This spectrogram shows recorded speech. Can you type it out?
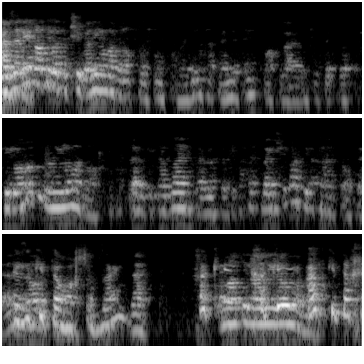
אז אני אמרתי לו, תקשיב, אני לא מעבירה אותך לשום מקום, אני אגיד לך את האמת, אין כוח לבית הספר. כאילו, אמרתי לו, אני לא מעבירה אותך. בכיתה ז', לכיתה ח' בישיבה, תלך לאן שאתה רוצה. איזה כיתה הוא עכשיו, ז'? חכי, חכי, לא. עד כיתה ח',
